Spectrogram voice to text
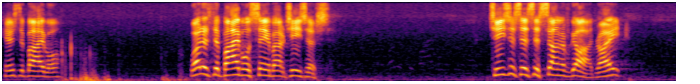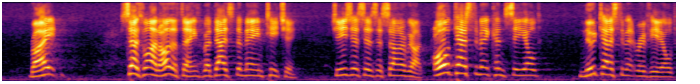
Here's the Bible. What does the Bible say about Jesus? Jesus is the Son of God, right? Right? Says a lot of other things, but that's the main teaching. Jesus is the Son of God. Old Testament concealed, New Testament revealed,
